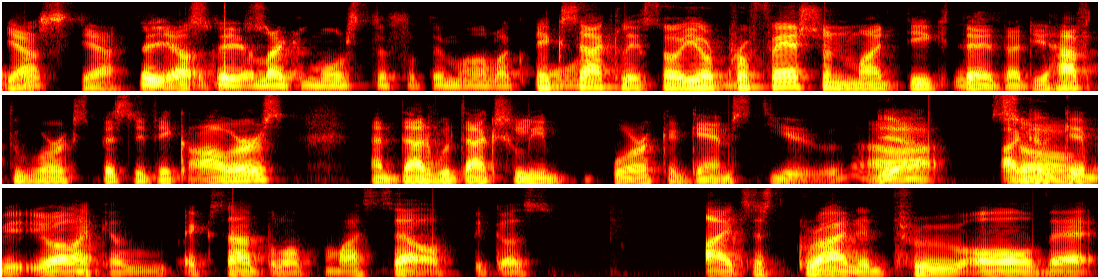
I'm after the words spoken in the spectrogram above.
yes yeah they yes. are they are like most of them are like exactly. So your profession might dictate yeah. that you have to work specific hours and that would actually work against you. Yeah uh, so, i can give you like an example of myself because i just grinded through all the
